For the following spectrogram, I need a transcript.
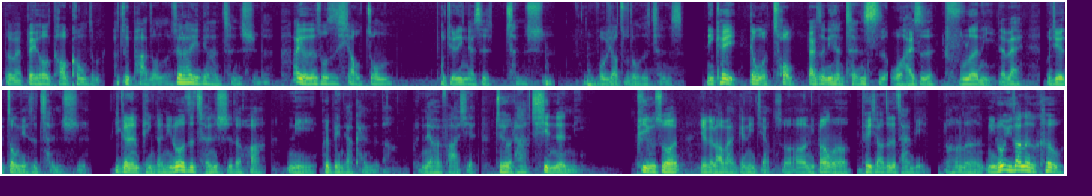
对不对？背后掏空什么，他最怕这种东西，所以他一定很诚实的。啊，有人说是效忠。我觉得应该是诚实，我比较注重是诚实。你可以跟我冲，但是你很诚实，我还是服了你，对不对？我觉得重点是诚实。一个人品格，你如果是诚实的话，你会被人家看得到，人家会发现，最后他信任你。譬如说，有个老板跟你讲说：“哦，你帮我推销这个产品。”然后呢，你如果遇到那个客户，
